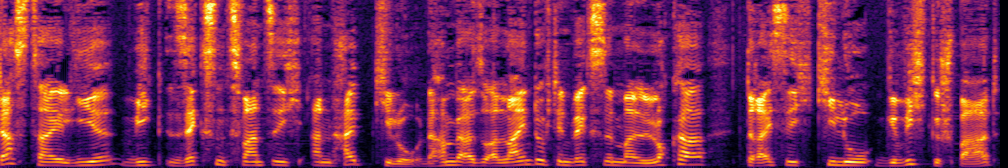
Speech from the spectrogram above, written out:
Das Teil hier wiegt 26,5 Kilo. Da haben wir also allein durch den Wechsel mal locker 30 Kilo Gewicht gespart.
